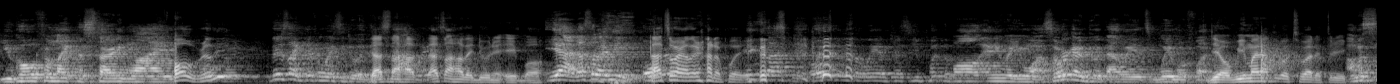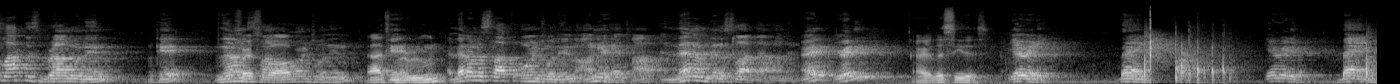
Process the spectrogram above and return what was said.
you go from like the starting line. Oh, really? There's like different ways to do it. That's There's not how. way. That's not how they do it in eight ball. Yeah, that's what I mean. That's Or- where I learned how to play. Exactly. Or there's a way of just you put the ball anywhere you want. So we're gonna do it that way. It's way more fun. Yo, we might have to go two out of three. I'm gonna slap this brown one in, okay? And then I'm First of gonna slap all, the orange one in. that's okay? maroon. And then I'm gonna slap the orange one in on your head top, and then I'm gonna slap that one in. Alright, you ready? All right, let's see this. Get ready. Bang. Get ready. Bang.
